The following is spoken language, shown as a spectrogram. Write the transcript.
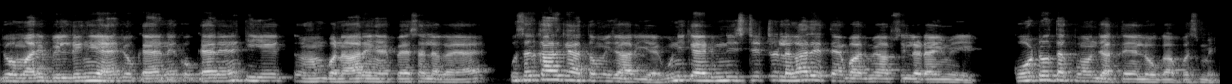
जो हमारी बिल्डिंगे हैं, जो कहने को कह रहे हैं कि ये हम बना रहे हैं, पैसा लगाया है, वो सरकार के हाथों में जा रही है। उन्हीं के एडमिनिस्ट्रेटर लगा देते हैं बाद में आपसी लड़ाई में ये। कोर्टों तक पहुँच जाते हैं लोग आपस में।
